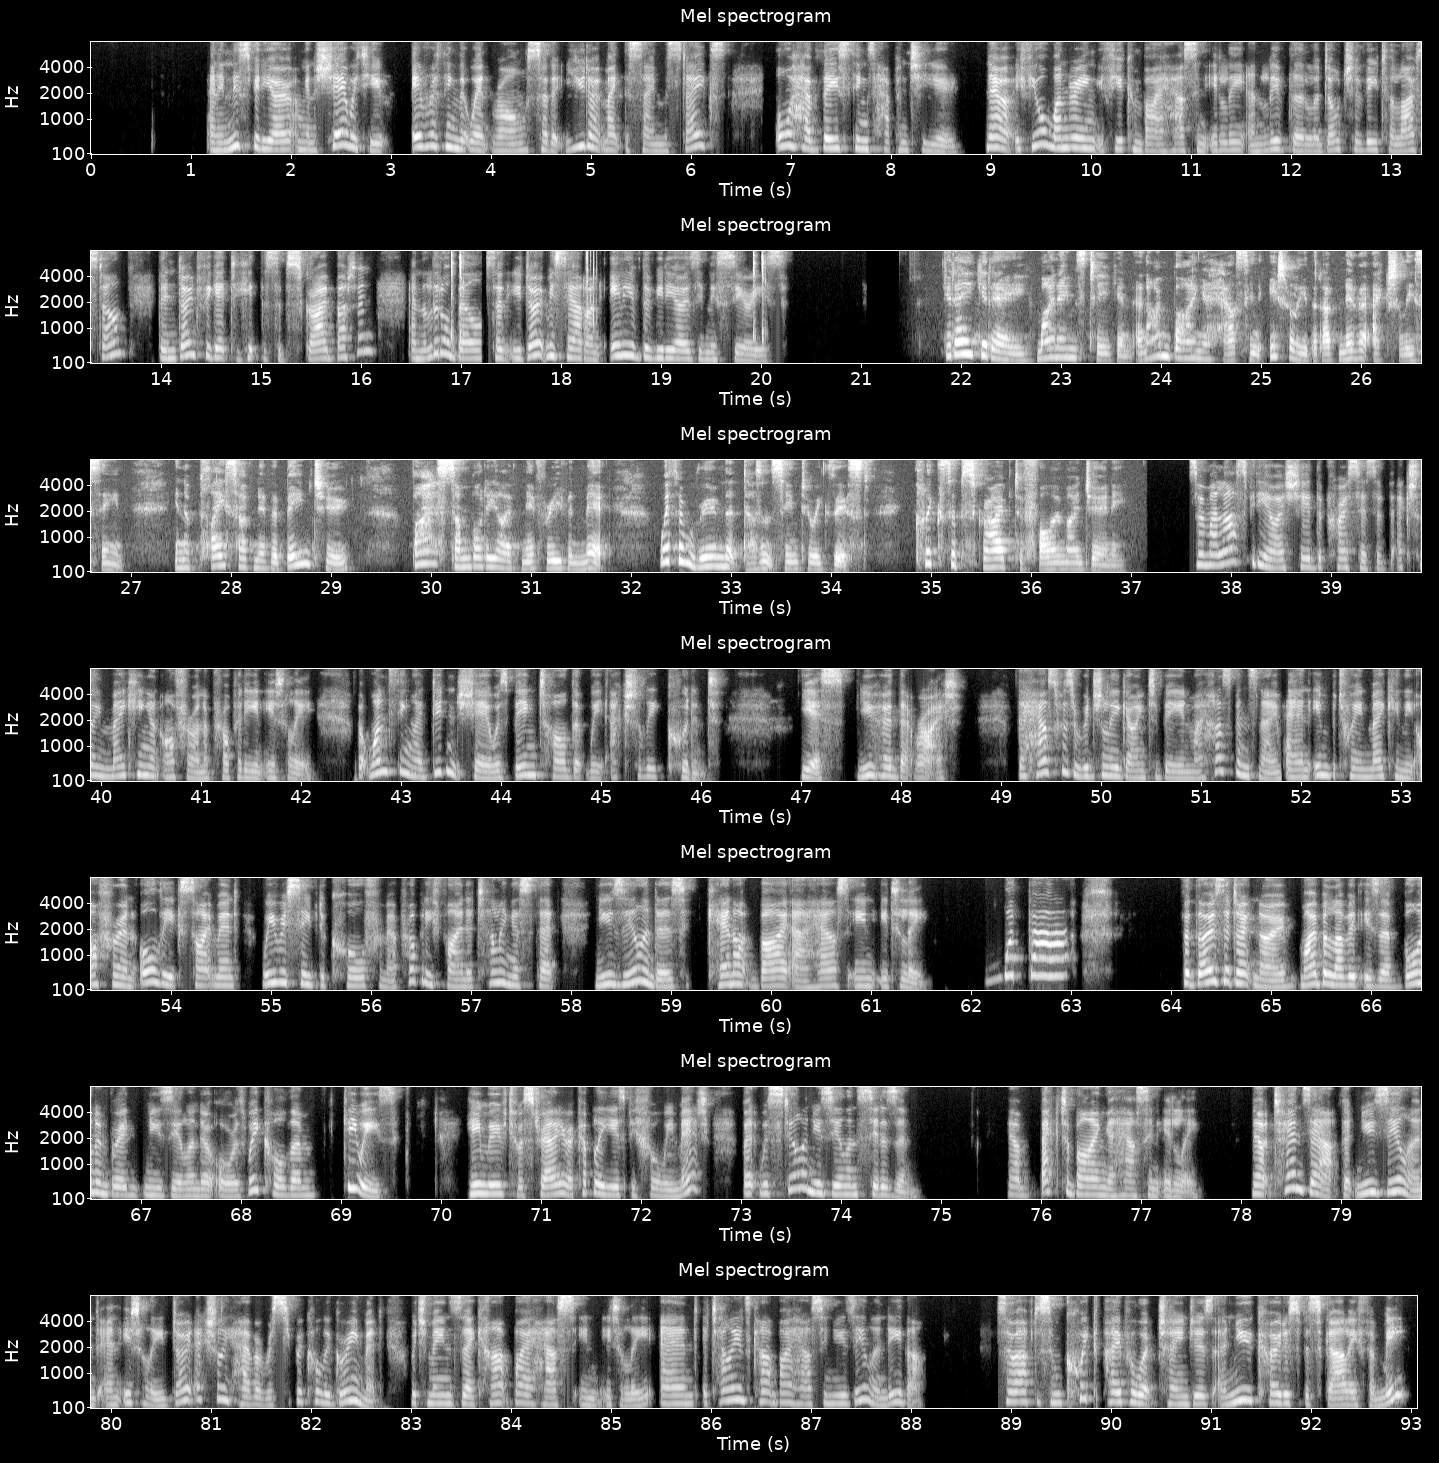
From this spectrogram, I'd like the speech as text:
And in this video, I'm going to share with you everything that went wrong so that you don't make the same mistakes or have these things happen to you. Now, if you're wondering if you can buy a house in Italy and live the La Dolce Vita lifestyle, then don't forget to hit the subscribe button and the little bell so that you don't miss out on any of the videos in this series. G'day, g'day. My name's Tegan and I'm buying a house in Italy that I've never actually seen, in a place I've never been to, via somebody I've never even met with a room that doesn't seem to exist. Click subscribe to follow my journey. So, my last video, I shared the process of actually making an offer on a property in Italy. But one thing I didn't share was being told that we actually couldn't. Yes, you heard that right. The house was originally going to be in my husband's name, and in between making the offer and all the excitement, we received a call from our property finder telling us that New Zealanders cannot buy a house in Italy. What the? For those that don't know, my beloved is a born and bred New Zealander, or as we call them, Kiwis. He moved to Australia a couple of years before we met, but was still a New Zealand citizen. Now, back to buying a house in Italy. Now, it turns out that New Zealand and Italy don't actually have a reciprocal agreement, which means they can't buy a house in Italy and Italians can't buy a house in New Zealand either. So, after some quick paperwork changes, a new codice fiscale for me,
